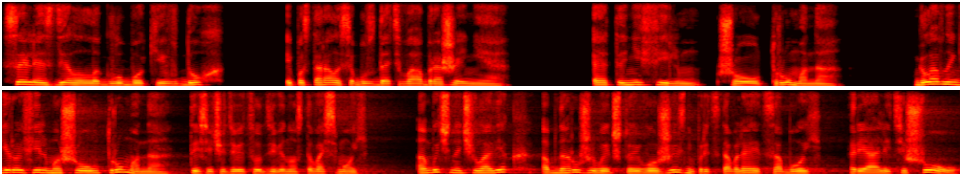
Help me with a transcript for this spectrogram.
Селия сделала глубокий вдох и постаралась обуздать воображение. Это не фильм «Шоу Трумана». Главный герой фильма «Шоу Трумана» 1998 Обычный человек обнаруживает, что его жизнь представляет собой реалити-шоу,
